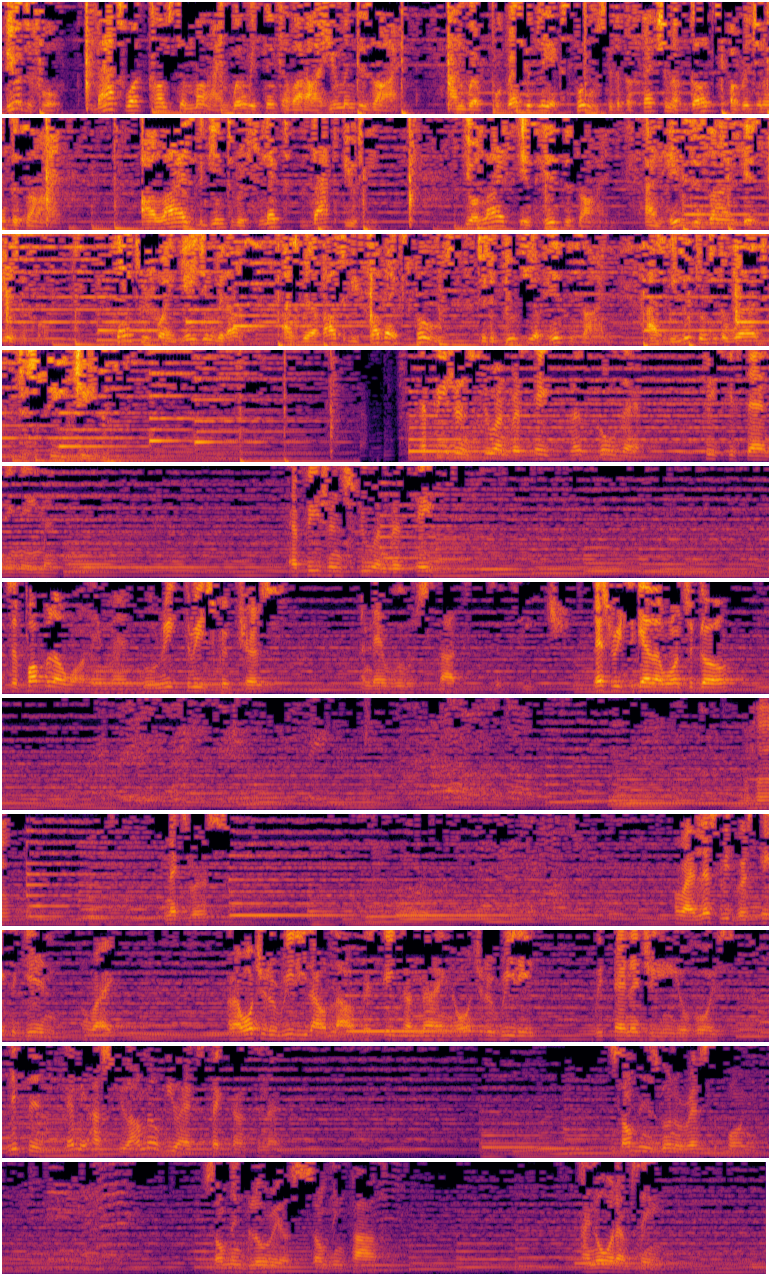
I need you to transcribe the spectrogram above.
Beautiful. That's what comes to mind when we think about our human design, and we're progressively exposed to the perfection of God's original design. Our lives begin to reflect that beauty. Your life is His design, and His design is beautiful. Thank you for engaging with us as we're about to be further exposed to the beauty of His design as we look into the Word to see Jesus. Ephesians 2 and verse 8. Let's go there. Please keep standing. Amen. Ephesians 2 and verse 8. It's a popular one. Amen. We'll read three scriptures and then we will start to teach. Let's read together. Want to go? Mm-hmm. Next verse. All right, let's read verse 8 again. All right. And I want you to read it out loud, verse 8 and 9. I want you to read it with energy in your voice. Listen, let me ask you, how many of you are expectant tonight? Something is going to rest upon you. Something glorious, something powerful. I know what I'm saying.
